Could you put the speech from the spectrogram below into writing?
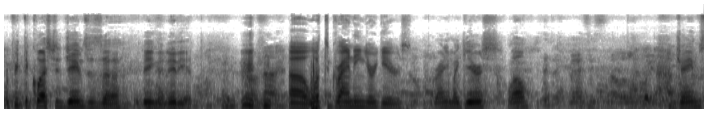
Repeat the question. James is uh, being an idiot. uh, what's grinding your gears? Grinding my gears. Well, James,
